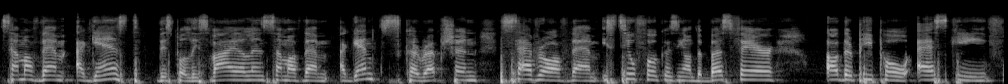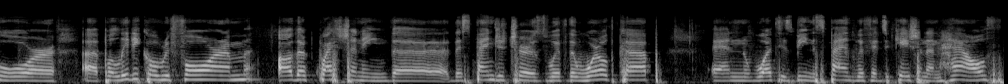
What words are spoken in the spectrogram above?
some of them against this police violence, some of them against corruption, several of them still focusing on the bus fare, other people asking for uh, political reform, other questioning the, the expenditures with the World Cup, and what is being spent with education and health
